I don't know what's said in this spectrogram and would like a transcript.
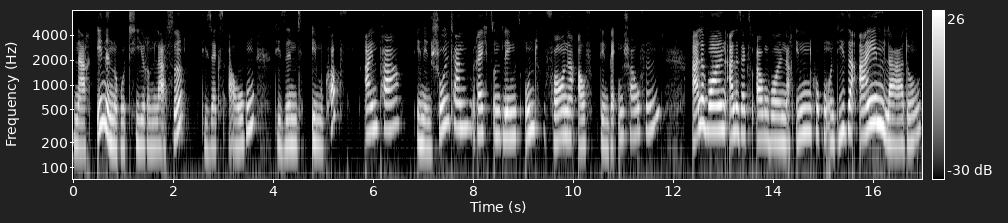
nach innen rotieren lasse. Die sechs Augen, die sind im Kopf ein Paar, in den Schultern rechts und links und vorne auf den Beckenschaufeln. Alle wollen, alle sechs Augen wollen nach innen gucken und diese Einladung,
